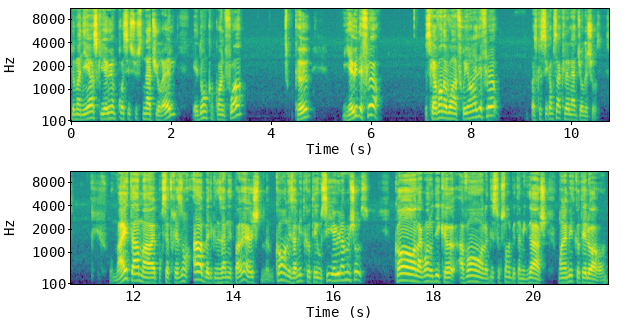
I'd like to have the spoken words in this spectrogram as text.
De manière à ce qu'il y a eu un processus naturel, et donc, encore une fois, qu'il y a eu des fleurs. Parce qu'avant d'avoir un fruit, on a des fleurs. Parce que c'est comme ça que la nature des choses. Pour cette raison, ah, ben, quand on les a mis de côté aussi, il y a eu la même chose. Quand la nous dit qu'avant la destruction de Beth on a mis de côté le haron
